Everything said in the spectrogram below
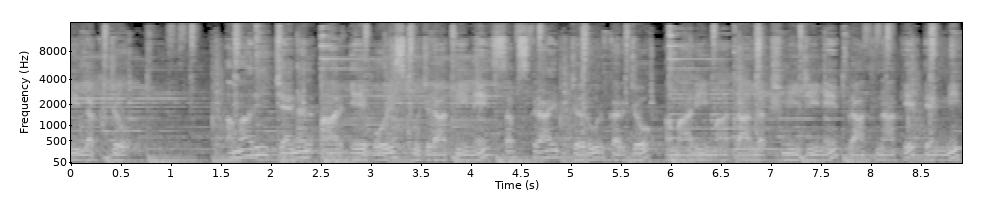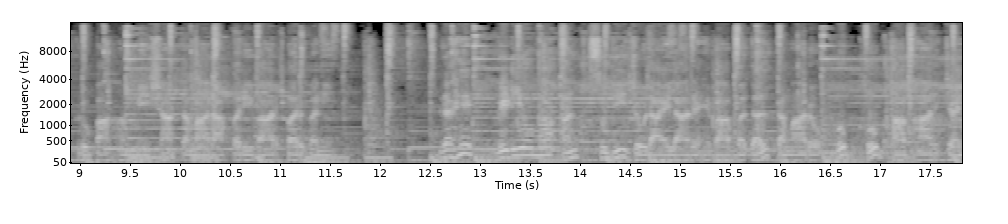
જરૂરથી લખજો. અમારી ચેનલ આર એ વોઇસ ગુજરાતીને સબસ્ક્રાઇબ જરૂર કરજો. અમારી માતા લક્ષ્મીજીને પ્રાર્થના કે તેમની કૃપા હંમેશા તમારા પરિવાર પર બની. રહે વિડીયોમાં અંત સુધી જોડાયેલા રહેવા બદલ તમારો ખૂબ ખૂબ આભાર. જય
